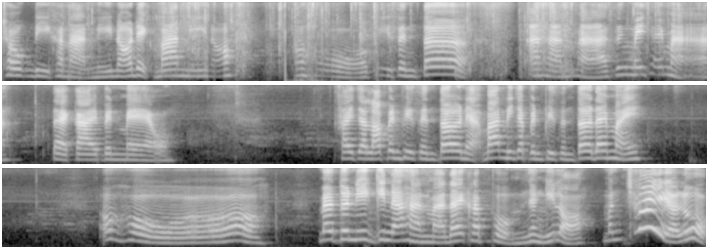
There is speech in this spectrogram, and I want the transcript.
โชคดีขนาดนี้เนาะเด็กบ้านนี้เนาะโอ้โหพรีเซนเตอร์ อาหารหมาซึ่งไม่ใช่หมา แต่กลายเป็นแมว ใครจะรับเป็นพรีเซนเตอร์เนี่ย บ้านนี้จะเป็นพรีเซนเตอร์ได้ไหมโอ้โห แมวตัวนี้กินอาหารหมาได้ครับผมอย่างนี้เหรอ มันใช่เหรอลูก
